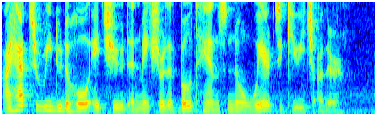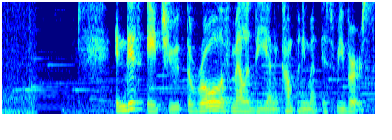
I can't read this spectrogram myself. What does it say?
I had to redo the whole etude and make sure that both hands know where to cue each other. In this etude, the role of melody and accompaniment is reversed,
